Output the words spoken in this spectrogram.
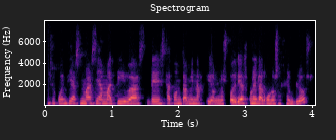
consecuencias más llamativas de esta contaminación? ¿Nos podrías poner algunos ejemplos?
